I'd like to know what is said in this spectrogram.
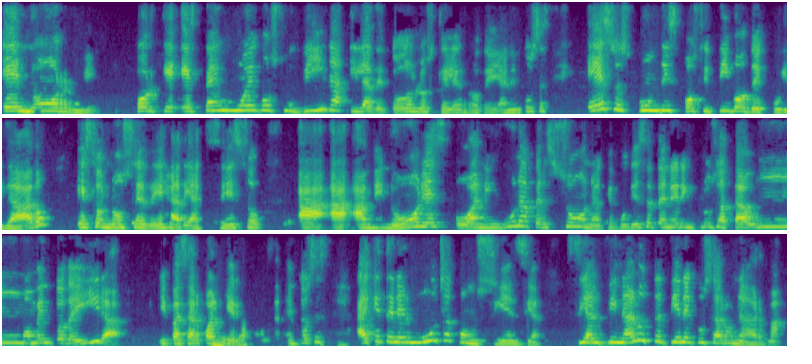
enorme, porque está en juego su vida y la de todos los que le rodean. Entonces, eso es un dispositivo de cuidado, eso no se deja de acceso a, menores o a ninguna persona que pudiese tener incluso hasta un momento de ira y pasar cualquier cosa. Entonces, hay que tener mucha conciencia. Si al final usted tiene que usar un arma,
